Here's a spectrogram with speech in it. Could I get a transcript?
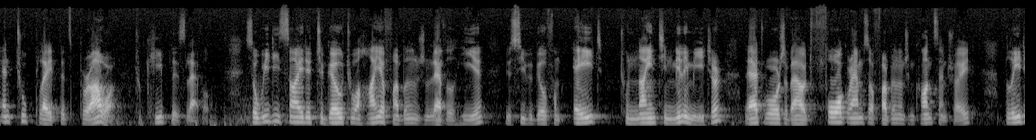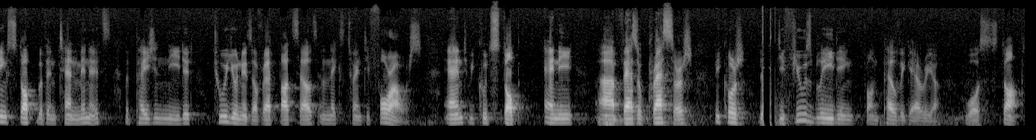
and two platelets per hour to keep this level. So we decided to go to a higher fibrinogen level here. You see we go from 8 to 19 millimeter. That was about 4 grams of fibrinogen concentrate. Bleeding stopped within 10 minutes. The patient needed 2 units of red blood cells in the next 24 hours. And we could stop any uh, vasopressors because the diffuse bleeding from pelvic area was stopped.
